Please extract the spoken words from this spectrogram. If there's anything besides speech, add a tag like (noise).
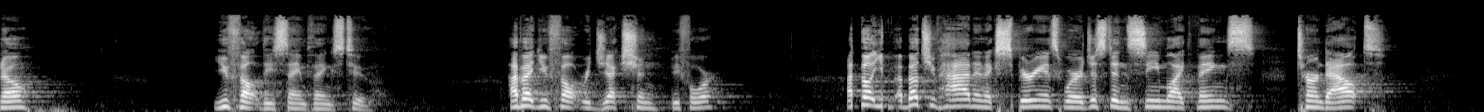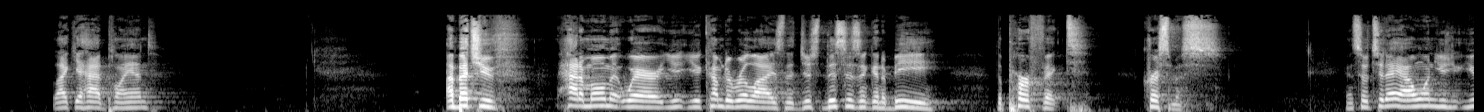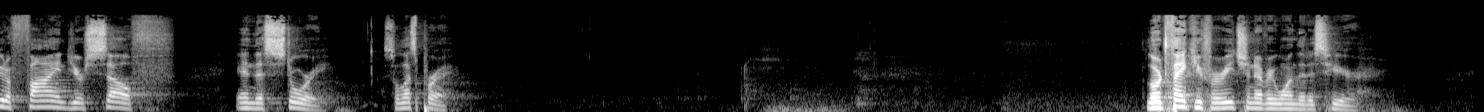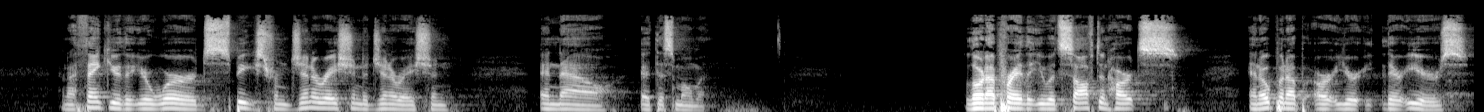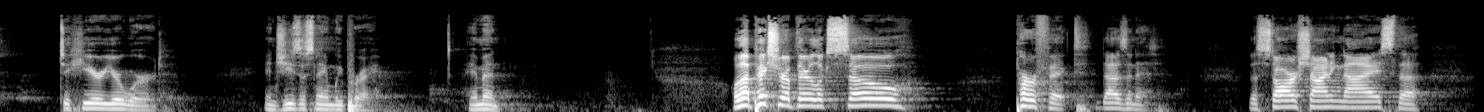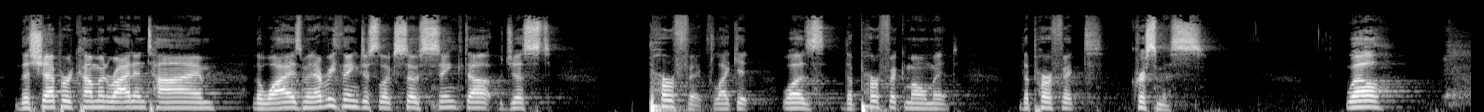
know, you felt these same things too. I bet you felt rejection before. I, felt you, I bet you've had an experience where it just didn't seem like things turned out like you had planned. I bet you've had a moment where you, you come to realize that just this isn't going to be the perfect Christmas. And so today I want you, you to find yourself in this story. So let's pray. Lord, thank you for each and every one that is here. And I thank you that your word speaks from generation to generation and now at this moment. Lord, I pray that you would soften hearts and open up our, your, their ears to hear your word. In Jesus' name we pray. Amen. Well, that picture up there looks so perfect, doesn't it? The star shining nice, the, the shepherd coming right in time, the wise men, everything just looks so synced up, just perfect, like it was the perfect moment, the perfect Christmas. Well,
